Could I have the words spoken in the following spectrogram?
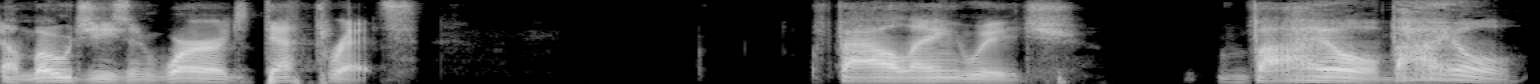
emojis and words, death threats, foul language, vile, vile,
